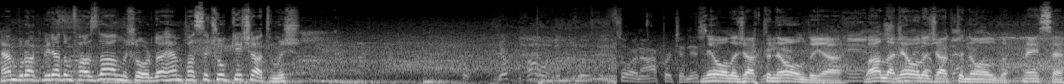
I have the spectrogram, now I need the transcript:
Hem Burak bir adım fazla almış orada hem pası çok geç atmış. Ne olacaktı ne oldu ya. Valla ne olacaktı ne oldu. Neyse.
